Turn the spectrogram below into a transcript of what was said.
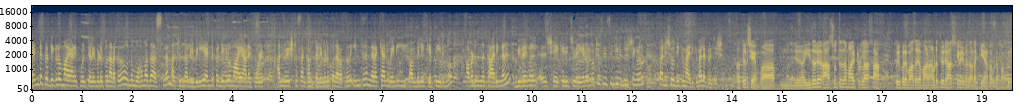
രണ്ട് പ്രതികളുമായാണ് ഇപ്പോൾ തെളിവെടുപ്പ് നടക്കുന്നത്. ഒന്ന് മുഹമ്മദ് അസ്ലം മറ്റൊന്ന് ബിബിനി. രണ്ട് പ്രതികളുമായാണ് ഇപ്പോൾ അന്വേഷണ സംഘം തെളിവെടുപ്പ് നടത്തുന്നത്. ഇന്ധനം നിറയ്ക്കാൻ വേണ്ടി ഈ പമ്പിലേക്ക് എത്തിയിരുന്നു. അവിടെ നിന്ന് കാര്യങ്ങൾ വിവരങ്ങൾ ശേഖരിച്ചു വരികയാണ്. ഒരുപക്ഷെ സി സി ടി വി ദൃശ്യങ്ങളും പരിശോധിക്കുമായിരിക്കും അല്ലെ പ്രജേഷ്? തീർച്ചയായും. ഇതൊരു ആസൂത്രിതമായിട്ടുള്ള ഒരു കൊലപാതകമാണ്. അവിടുത്തെ ഒരു ആശയവിനിമയം നടക്കുകയാണ് അവിടെ പമ്പിൽ.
